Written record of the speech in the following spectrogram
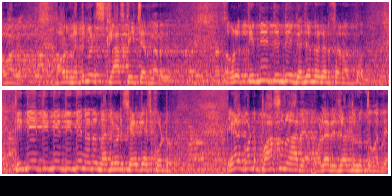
ಅವಾಗ ಅವರು ಮ್ಯಾಥಮೆಟಿಕ್ಸ್ ಕ್ಲಾಸ್ ಟೀಚರ್ ನನಗೆ. ಅವರು ತಿದ್ದಿ ತಿದ್ದಿ ಗಜೇಂದ್ರಗಡ್ ಸರ್ ಅಂತಂದು ತಿದ್ದಿ ತಿದ್ದಿ ತಿದ್ದಿ ನನಗೆ ಮ್ಯಾಥಮೆಟಿಕ್ಸ್ ಹೇಳ್ಕೇಶ್ ಕೊಟ್ಟರು ಹೇಳಿಕೊಟ್ಟು ಪಾಸನು ಆದೆ. ಒಳ್ಳೆ ರಿಸಲ್ಟನ್ನು ತೊಗೊಂಡೆ.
